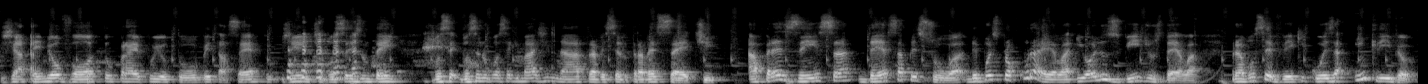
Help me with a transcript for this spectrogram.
Já tem meu voto para ir para o YouTube, tá certo? Gente, vocês não têm. Você, você não consegue imaginar, Travesseiro Travessete, a presença dessa pessoa. Depois procura ela e olha os vídeos dela para você ver que coisa incrível.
